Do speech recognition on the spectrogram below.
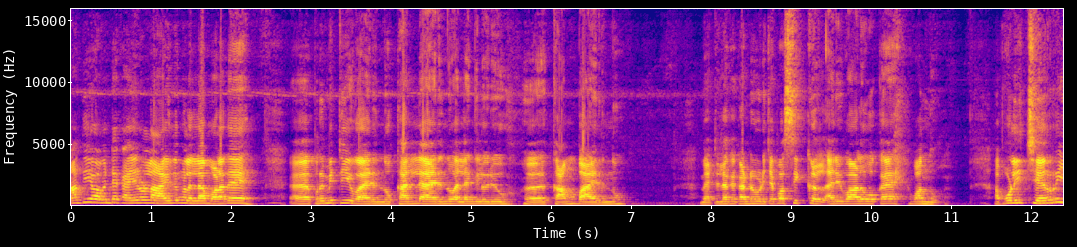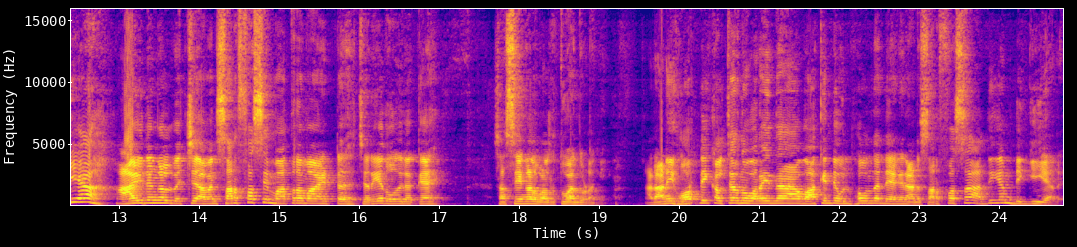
ആദ്യം അവന്റെ കയ്യിലുള്ള ആയുധങ്ങളെല്ലാം വളരെ പ്രിമിറ്റീവ് ആയിരുന്നു കല്ലായിരുന്നു അല്ലെങ്കിൽ ഒരു കമ്പായിരുന്നു. മെറ്റലൊക്കെ കണ്ടുപിടിച്ചപ്പോൾ സിക്കിൾ അരിവാളും ഒക്കെ വന്നു. അപ്പോൾ ഈ ചെറിയ ആയുധങ്ങൾ വെച്ച് അവൻ സർഫസിൽ മാത്രമായിട്ട് ചെറിയ തോതിലൊക്കെ സസ്യങ്ങൾ വളർത്തുവാൻ തുടങ്ങി. അതാണ് ഈ ഹോർട്ടിക്കൾച്ചർ എന്ന് പറയുന്ന ആ വാക്കിന്റെ ഉത്ഭവം തന്നെ എങ്ങനെയാണ്? സർഫസ് അധികം ഡിഗ് ചെയ്യാതെ.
